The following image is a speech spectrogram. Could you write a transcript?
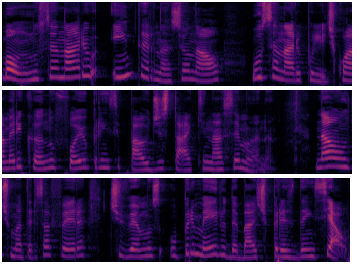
Bom, no cenário internacional, o cenário político americano foi o principal destaque na semana. Na última terça-feira, tivemos o primeiro debate presidencial.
